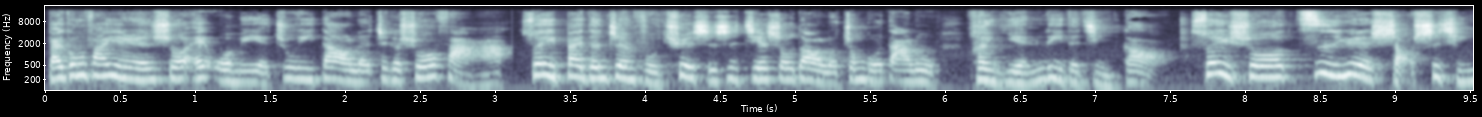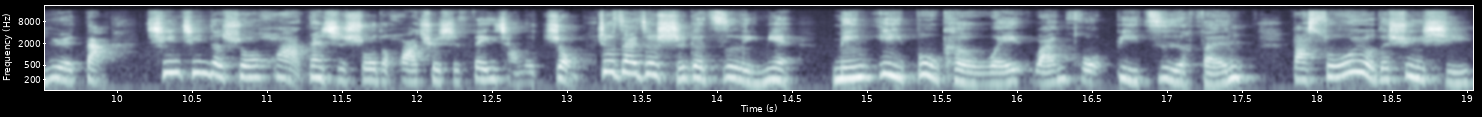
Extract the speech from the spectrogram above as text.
白宫发言人说：“哎，我们也注意到了这个说法，所以拜登政府确实是接收到了中国大陆很严厉的警告。所以说字越少，事情越大，轻轻的说话，但是说的话却是非常的重。就在这十个字里面。”民意不可违，玩火必自焚。把所有的讯息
